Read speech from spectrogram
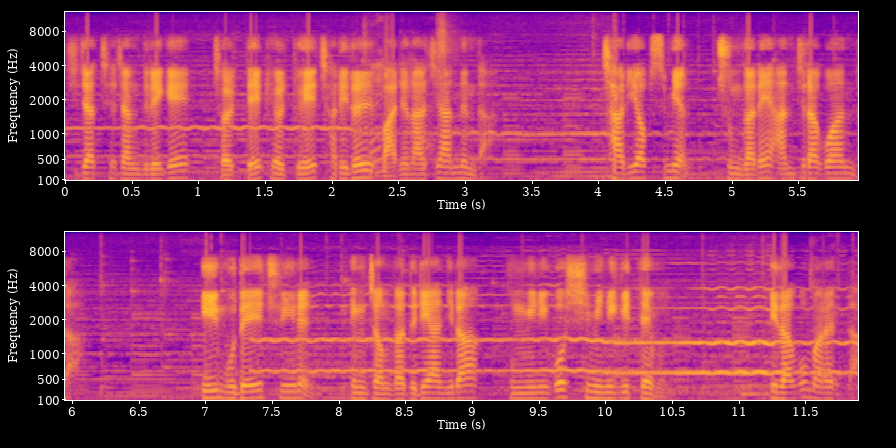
지자체장들에게 절대 별도의 자리를 마련하지 않는다. 자리 없으면 중간에 앉으라고 한다. 이 무대의 주인은 행정가들이 아니라 국민이고 시민이기 때문이라고 말했다.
